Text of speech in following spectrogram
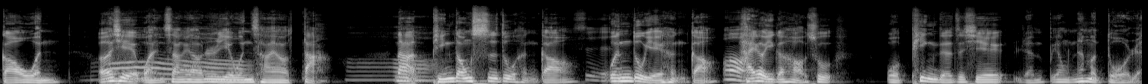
高温，而且晚上要日夜温差要大。那屏东湿度很高，是温度也很高。哦，还有一个好处，我聘的这些人不用那么多人，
